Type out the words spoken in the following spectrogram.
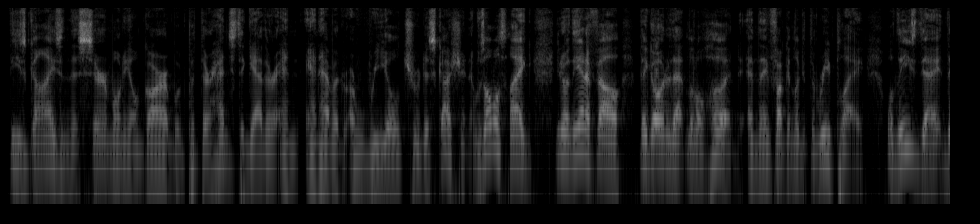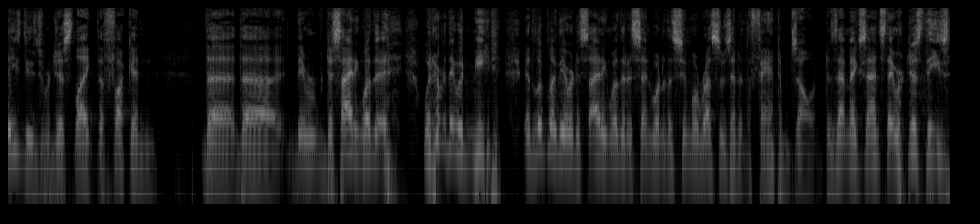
These guys in this ceremonial garb would put their heads together and and have a, a real true discussion. It was almost like you know in the NFL they go into that little hood and they fucking look at the replay. Well these these dudes were just like the fucking the the they were deciding whether whenever they would meet, it looked like they were deciding whether to send one of the sumo wrestlers into the Phantom Zone. Does that make sense? They were just these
